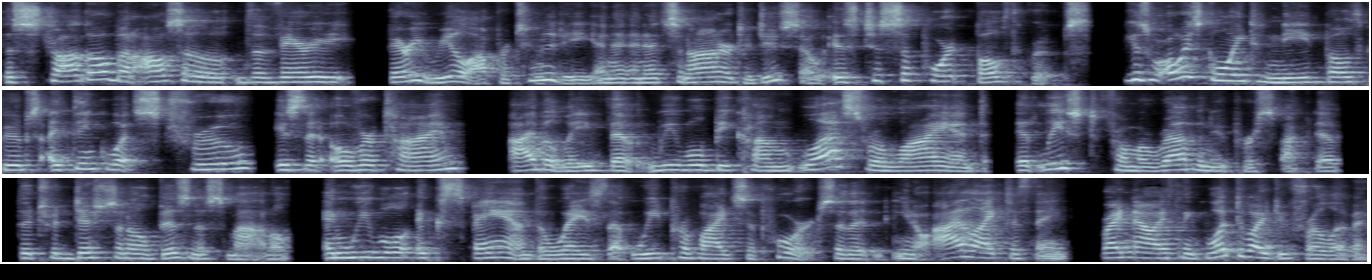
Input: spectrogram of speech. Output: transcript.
the struggle, but also the very, very real opportunity, and, and it's an honor to do so, is to support both groups. Because we're always going to need both groups. I think what's true is that over time, I believe that we will become less reliant, at least from a revenue perspective, the traditional business model and we will expand the ways that we provide support so that you know i like to think right now i think what do i do for a living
